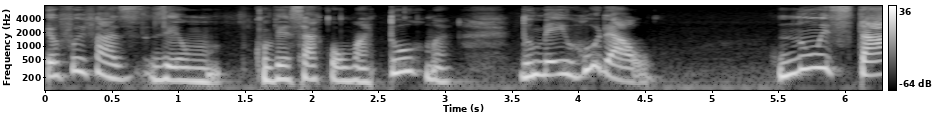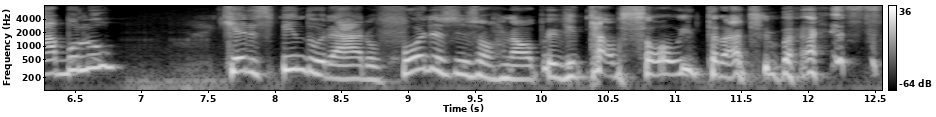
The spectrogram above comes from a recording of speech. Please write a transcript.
Eu fui fazer um conversar com uma turma do meio rural, num estábulo que eles penduraram folhas de jornal para evitar o sol entrar demais,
